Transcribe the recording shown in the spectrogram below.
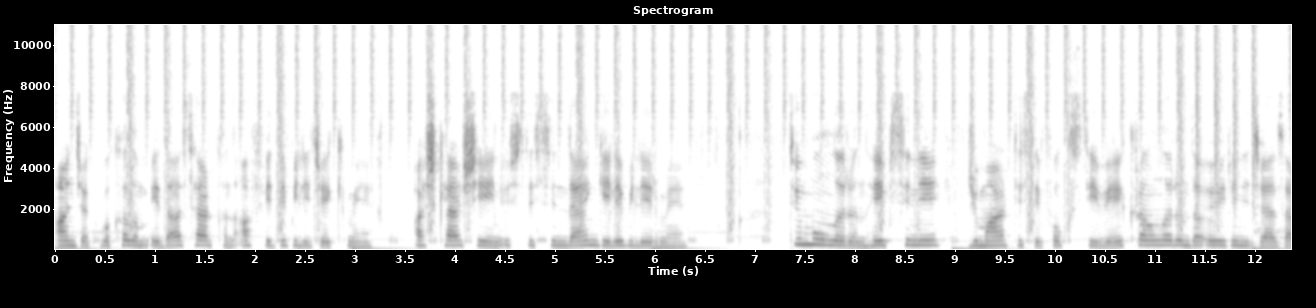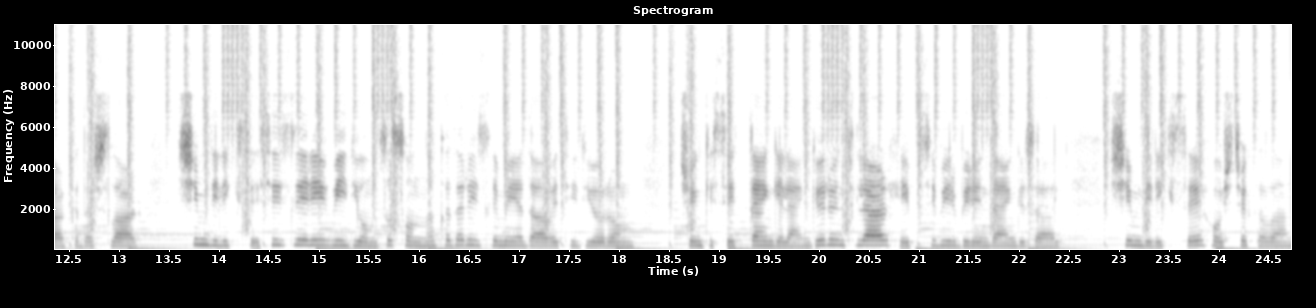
Ancak bakalım Eda Serkan'ı affedebilecek mi? Aşk her şeyin üstesinden gelebilir mi? Tüm bunların hepsini cumartesi Fox TV ekranlarında öğreneceğiz arkadaşlar. Şimdilik ise sizleri videomuzu sonuna kadar izlemeye davet ediyorum. Çünkü setten gelen görüntüler hepsi birbirinden güzel. Şimdilik ise hoşçakalın.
